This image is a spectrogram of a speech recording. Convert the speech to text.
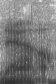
now.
